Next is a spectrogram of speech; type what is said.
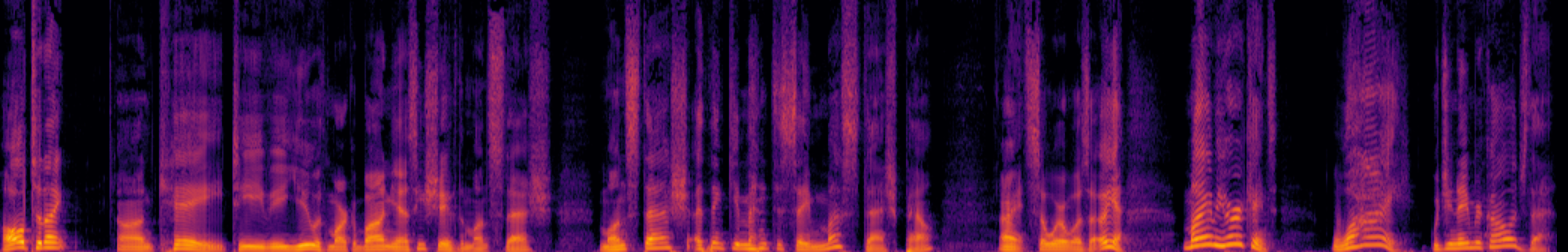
All tonight on KTVU with Mark Ibanez. He shaved the mustache. Mustache? I think you meant to say mustache, pal. All right, so where was I? Oh, yeah. Miami Hurricanes. Why would you name your college that?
